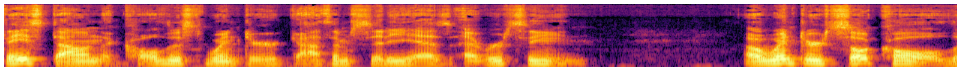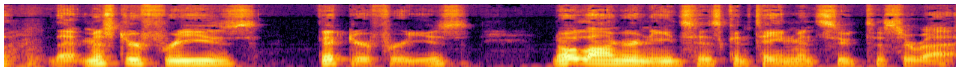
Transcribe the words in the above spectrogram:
faced down the coldest winter Gotham City has ever seen. A winter so cold that Mr. Freeze, Victor Freeze, no longer needs his containment suit to survive.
